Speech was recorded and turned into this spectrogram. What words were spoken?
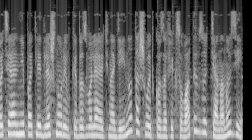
Спеціальні петлі для шнурівки дозволяють надійно та швидко зафіксувати взуття на нозі.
